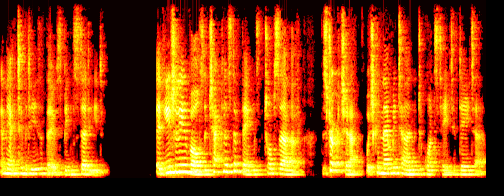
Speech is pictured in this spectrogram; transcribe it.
in the activities of those being studied. It usually involves a checklist of things to observe the structure, which can then be turned into quantitative data.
